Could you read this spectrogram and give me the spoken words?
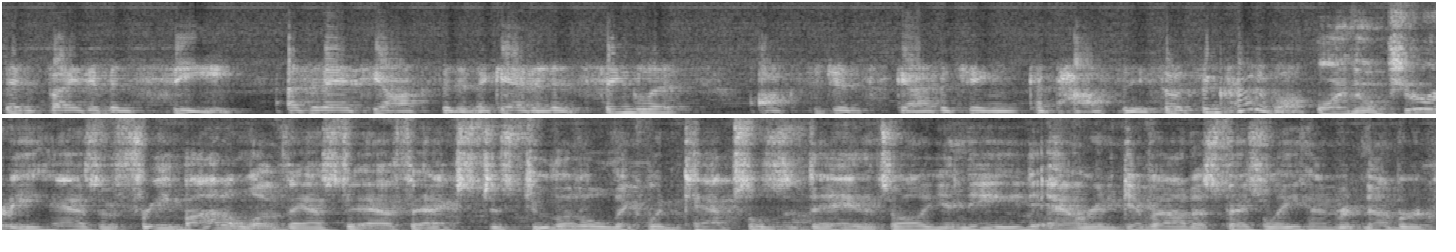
than vitamin C as an antioxidant. Again, in its singlet oxygen scavenging capacity. So it's incredible. Well, I know Purity has a free bottle of Asta FX, just two little liquid capsules a day. That's all you need. And we're going to give out a special 800 number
